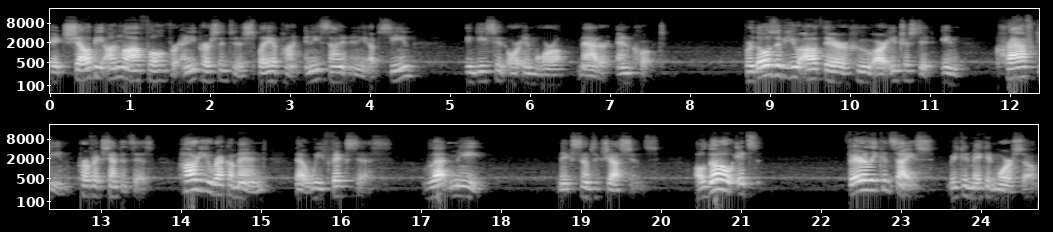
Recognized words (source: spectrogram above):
It shall be unlawful for any person to display upon any sign any obscene, indecent, or immoral matter, end quote. For those of you out there who are interested in crafting perfect sentences, how do you recommend that we fix this? Let me make some suggestions. Although it's fairly concise, we can make it more so.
